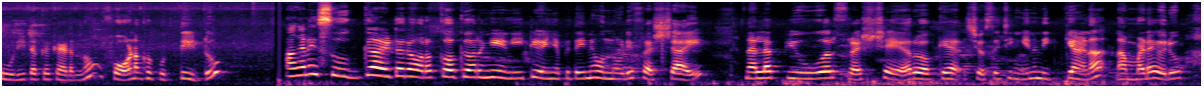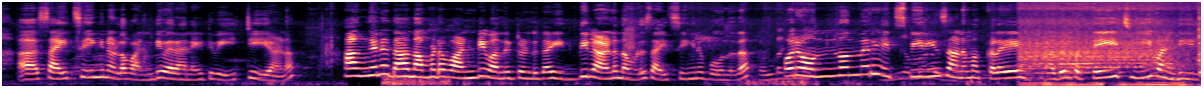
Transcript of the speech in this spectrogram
കൂടിയിട്ടൊക്കെ കിടന്നു. ഫോണൊക്കെ കുത്തിയിട്ടു. അങ്ങനെ സുഖമായിട്ടൊരു ഉറക്കമൊക്കെ ഉറങ്ങി എണീറ്റ് കഴിഞ്ഞപ്പോഴത്തേനും ഒന്നുകൂടി ഫ്രഷായി നല്ല പ്യുവർ ഫ്രഷ് എയറും ഒക്കെ ശ്വസിച്ച് ഇങ്ങനെ നിൽക്കുകയാണ്. നമ്മുടെ ഒരു സൈറ്റ് സീയിങ്ങിനുള്ള വണ്ടി വരാനായിട്ട് വെയിറ്റ് ചെയ്യുകയാണ്. അങ്ങനെ ദാ നമ്മുടെ വണ്ടി വന്നിട്ടുണ്ട്. ദാ ഇതിലാണ് നമ്മൾ സൈറ്റ് പോകുന്നത്. ഒരു ഒന്നൊന്നര എക്സ്പീരിയൻസ് ആണ് മക്കളെ. അത് പ്രത്യേകിച്ച് ഈ വണ്ടിയിൽ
